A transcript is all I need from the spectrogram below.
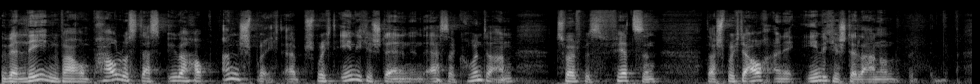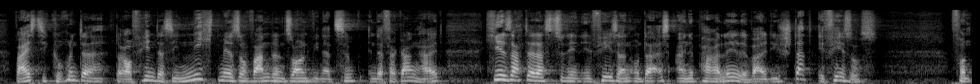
überlegen, warum Paulus das überhaupt anspricht. Er spricht ähnliche Stellen in 1. Korinther an, 12 bis 14. Da spricht er auch eine ähnliche Stelle an und weist die Korinther darauf hin, dass sie nicht mehr so wandeln sollen wie in der Vergangenheit. Hier sagt er das zu den Ephesern und da ist eine Parallele, weil die Stadt Ephesus von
